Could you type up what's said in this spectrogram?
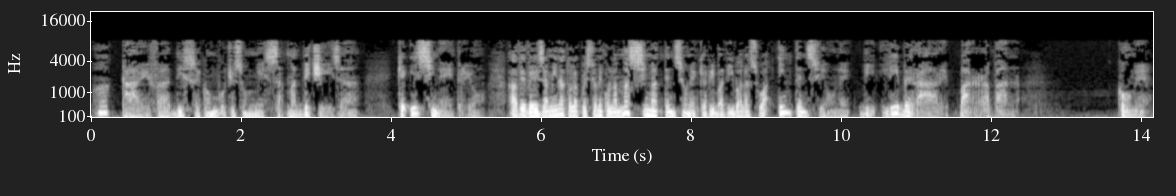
a Caifa disse con voce sommessa ma decisa che il Sinedrio aveva esaminato la questione con la massima attenzione che ribadiva la sua intenzione di liberare Barraban. Come?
